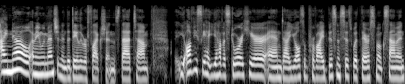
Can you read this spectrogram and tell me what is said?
I know. I mean, we mentioned in the daily reflections that. Um, you obviously, you have a store here, and uh, you also provide businesses with their smoked salmon.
